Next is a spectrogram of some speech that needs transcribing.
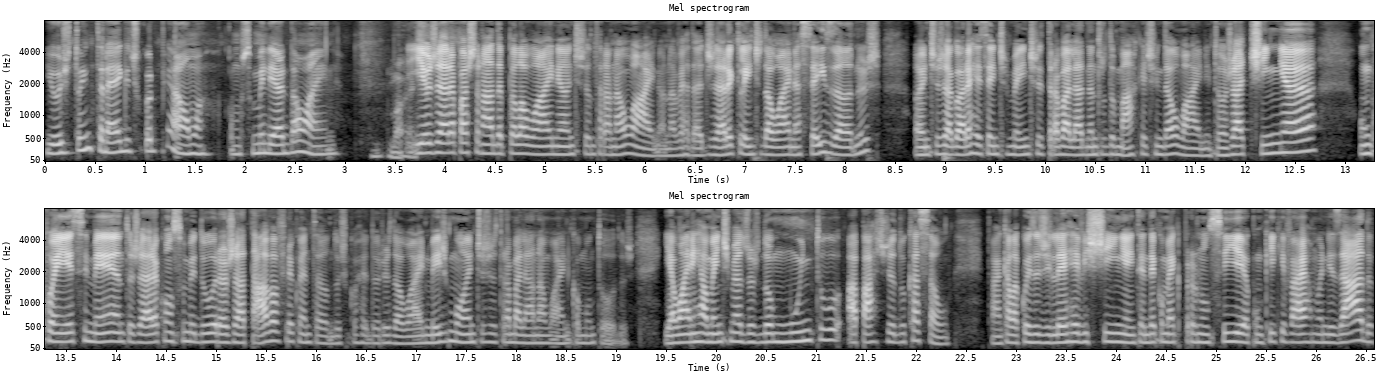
E hoje estou entregue de corpo e alma, como sommelier da Wine. Mas... E eu já era apaixonada pela Wine antes de entrar na Wine. na verdade, já era cliente da Wine há seis anos, antes de agora, recentemente, trabalhar dentro do marketing da Wine. Então, eu já tinha um conhecimento, já era consumidora, já estava frequentando os corredores da Wine, mesmo antes de trabalhar na Wine como um todo. E a Wine realmente me ajudou muito a parte de educação. Então, aquela coisa de ler revistinha, entender como é que pronuncia, com o que, que vai harmonizado,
